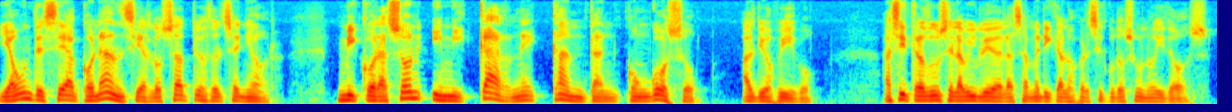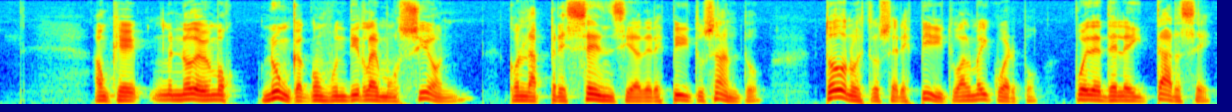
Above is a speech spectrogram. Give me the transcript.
y aún desea con ansias los atrios del Señor mi corazón y mi carne cantan con gozo al Dios vivo. Así traduce la Biblia de las Américas los versículos 1 y 2. Aunque no debemos nunca confundir la emoción con la presencia del Espíritu Santo, todo nuestro ser espíritu, alma y cuerpo puede deleitarse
